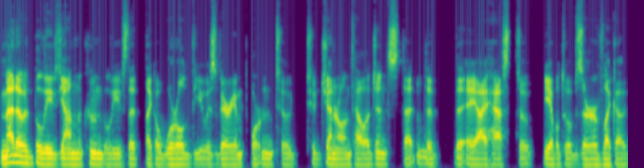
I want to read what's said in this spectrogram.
Meta believes Yann LeCun believes that like a worldview is very important to to general intelligence. That mm-hmm. the the AI has to be able to observe like a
